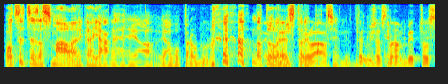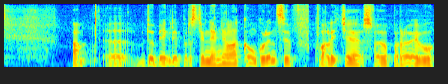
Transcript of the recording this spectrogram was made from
od srdce zasmála a říká, já ne, já, já opravdu na tohle místo nepatřím. To je úžasná bytost a e, v době, kdy prostě neměla konkurenci v kvalitě svého projevu,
